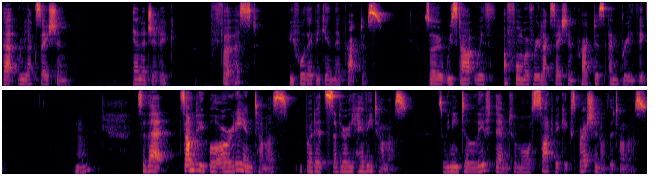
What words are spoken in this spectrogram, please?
that relaxation energetic first before they begin their practice. So we start with a form of relaxation practice and breathing. Mm-hmm. So that some people already in tamas, but it's a very heavy tamas. So we need to lift them to a more sattvic expression of the tamas.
